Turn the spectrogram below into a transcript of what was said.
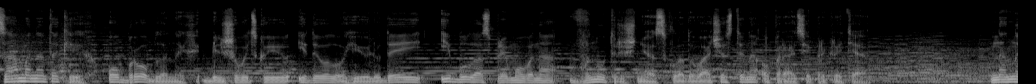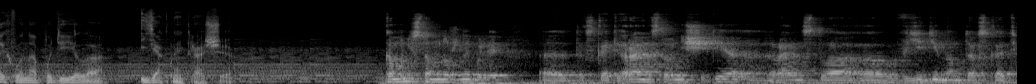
Саме на таких оброблених більшовицькою ідеологією людей і була спрямована внутрішня складова частина операції прикриття. На них вона подіяла якнайкраще. Коммунистам нужны были, э, Так сказать, равенство в нищете, равенство э, в едином, так сказать,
